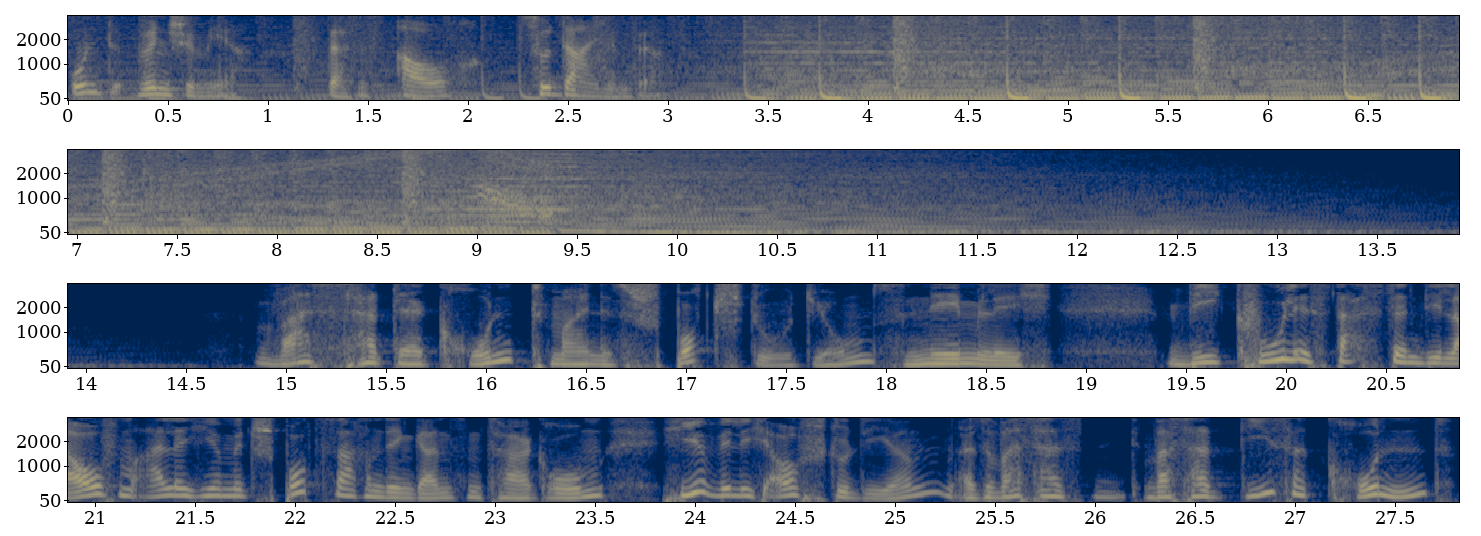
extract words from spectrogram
und wünsche mir, dass es auch zu deinem wird. Was hat der Grund meines Sportstudiums, nämlich wie cool ist das denn? Die laufen alle hier mit Sportsachen den ganzen Tag rum. Hier will ich auch studieren. Also was, hast, was hat dieser Grund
